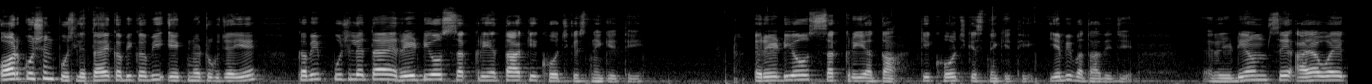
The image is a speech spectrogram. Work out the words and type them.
और क्वेश्चन पूछ लेता है कभी कभी एक मिनट रुक जाइए। कभी पूछ लेता है, रेडियो सक्रियता की खोज किसने की थी? रेडियो सक्रियता की खोज किसने की थी? ये भी बता दीजिए। रेडियम से आया हुआ एक,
